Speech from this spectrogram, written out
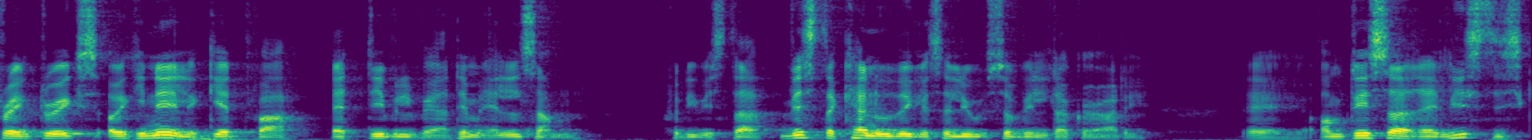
Frank Drakes originale gæt var, at det vil være dem alle sammen. Fordi hvis der, hvis der kan udvikle sig liv, så vil der gøre det. Øh, om det så er realistisk,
